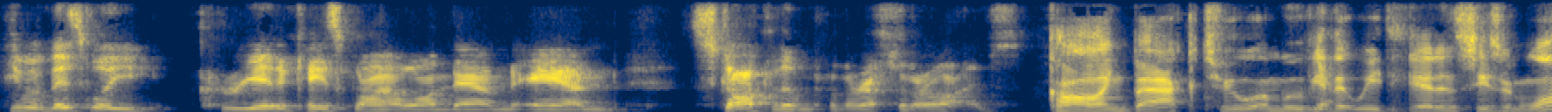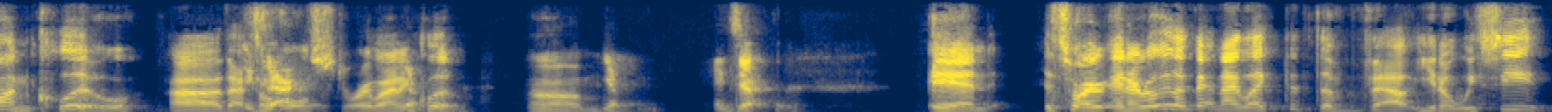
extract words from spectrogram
he would basically create a case file on them and stalk them for the rest of their lives. calling back to a movie Yeah. that we did in season one, Clue. Uh, that's a whole Exactly. storyline in Clue. Um, Yep. Exactly. and so I and I really like that, and I like that the val. You know, we see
